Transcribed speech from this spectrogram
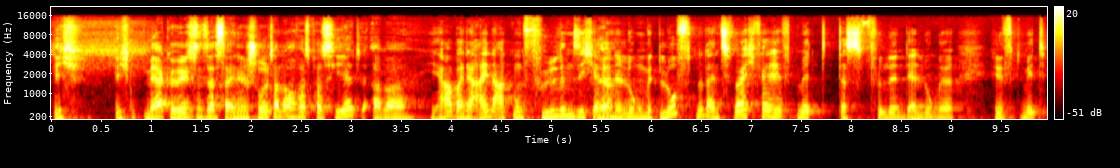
ich, ich merke höchstens, dass da in den Schultern auch was passiert, aber Ja, bei der Einatmung füllen sich ja, Ja. deine Lungen mit Luft. Ne? Dein Zwerchfell hilft mit, das Füllen der Lunge hilft mit.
